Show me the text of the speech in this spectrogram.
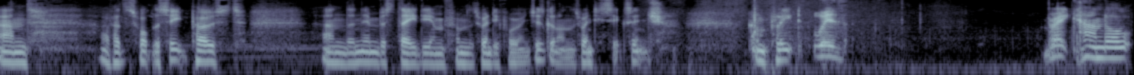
And I've had to swap the seat post and the Nimbus Stadium from the 24 inch has gone on the 26 inch complete with brake handle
